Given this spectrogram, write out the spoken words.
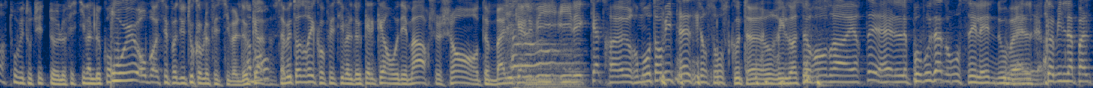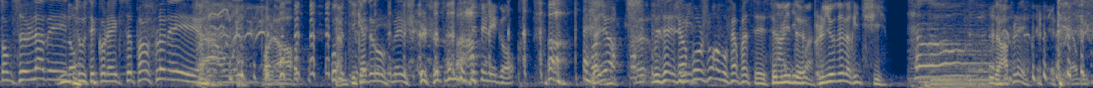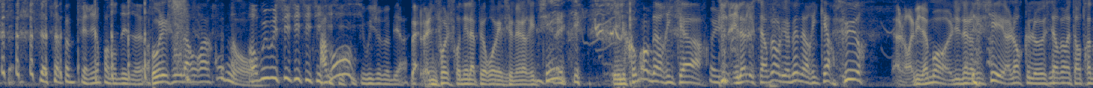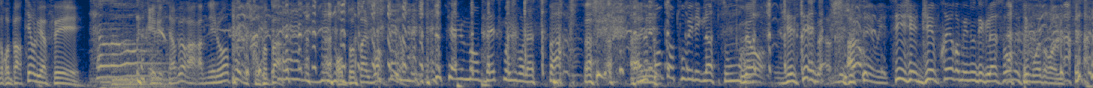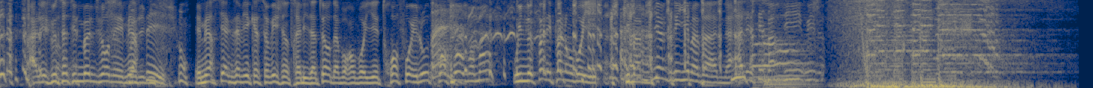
va retrouver tout de suite euh, le festival de Caen. Oui, oh bah, c'est pas du tout comme le festival de Ah Cannes. bon Ça m'étonnerait qu'au festival de quelqu'un au démarche chante Malik Alvi. Il est 4 heures, monte en vitesse sur son scooter. Il doit se rendre à RTL pour vous annoncer les nouvelles. Comme il n'a pas le temps de se laver, Non. tous ses collègues se pincent le nez. Ah oui, voilà. C'est un petit cadeau. Mais je, je trouve que c'est élégant. D'ailleurs, euh, j'ai un bonjour à vous faire passer, celui Ah, de. Lionel Richie. Vous le rappelez ça, ça, peut me faire rire pendant des heures. Vous voulez que je vous la raconte Non? Oh oui, oui, si, si, si, si, Ah si, bon? si, si, oui, je veux bien. Bah, une fois, je prenais l'apéro avec Lionel Richie et il commande un Ricard. Oui. Et là, le serveur lui amène un Ricard pur. Alors évidemment, Lionel Richie, alors que le serveur était en train de repartir, lui a fait. Et le serveur a ramené l'eau après, parce qu'on peut pas, on peut pas le boire pur. C'est tellement bête, moi je m'en lasse pas. On n'a pas encore trouvé les glaçons. Non, j'essaie. bah, Je alors, sais, oui. Si j'ai Jeffrey, remets-nous des glaçons, mais c'est moins drôle. Allez, je vous souhaite une bonne journée. Merci. Et merci à Xavier Kassovitch, notre réalisateur, d'avoir envoyé trois fois Hello, trois fois au moment où il ne fallait pas l'envoyer. Ce qui m'a bien grillé ma vanne. Allez, c'est parti. Oui.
